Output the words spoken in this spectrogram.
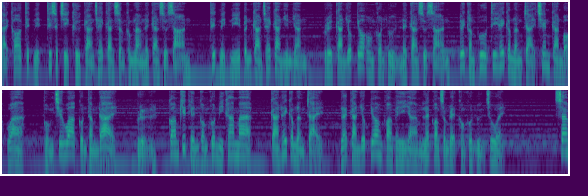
ถ่ายทอดเทคนิคที่ 14 คือการใช้การเสริมกำลังในการสื่อสาร เทคนิคนี้เป็นการใช้การยืนยัน หรือการยกย่อองค์กรอื่นในการสื่อสาร ด้วยคำพูดที่ให้กำลังใจ เช่นการบอกว่า ผมเชื่อว่าคุณทำได้ หรือความคิดเห็นของคนมีค่ามาก การให้กำลังใจ และการยกย่องความพยายามและความสำเร็จของคนอื่นช่วย สร้าง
